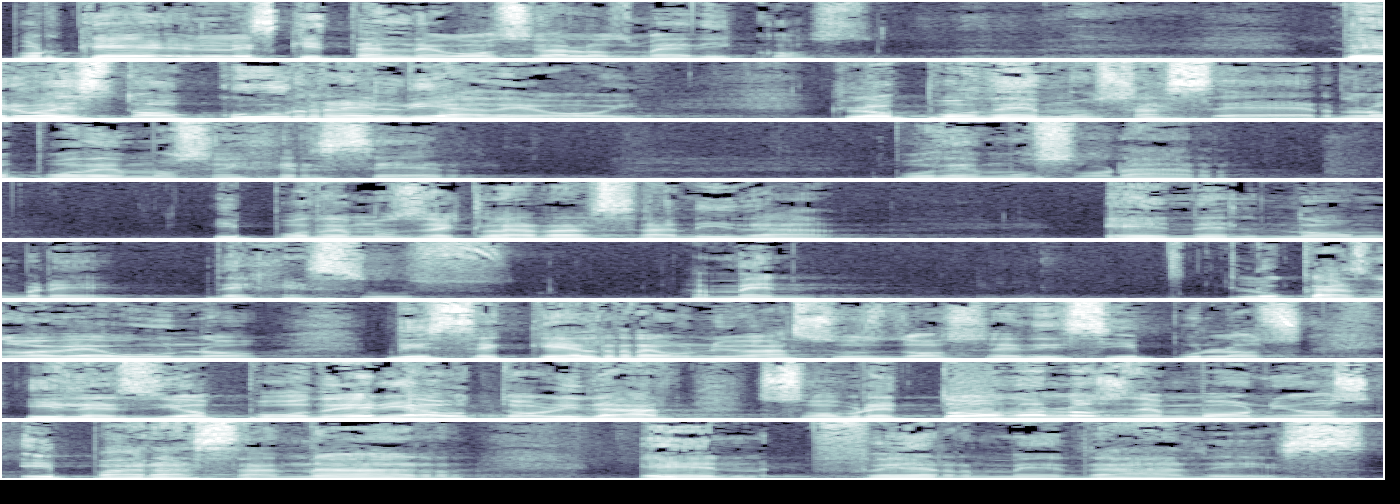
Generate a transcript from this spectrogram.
porque les quita el negocio a los médicos. Pero esto ocurre el día de hoy. Lo podemos hacer, lo podemos ejercer, podemos orar y podemos declarar sanidad en el nombre de Jesús. Amén. Lucas 9.1 dice que él reunió a sus doce discípulos y les dio poder y autoridad sobre todos los demonios y para sanar enfermedades.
